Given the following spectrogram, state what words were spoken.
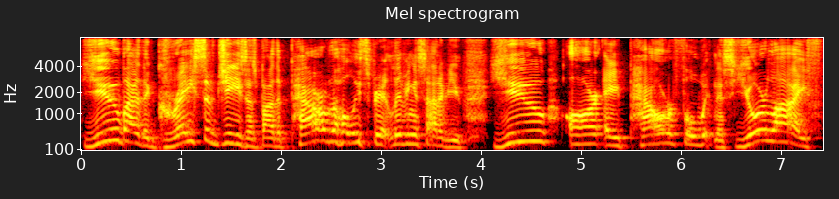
you, by the grace of Jesus, by the power of the Holy Spirit living inside of you, you are a powerful witness. Your life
